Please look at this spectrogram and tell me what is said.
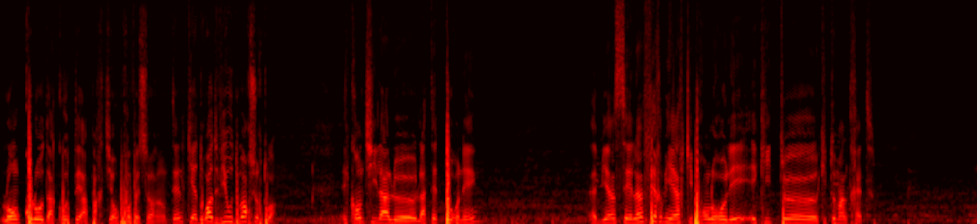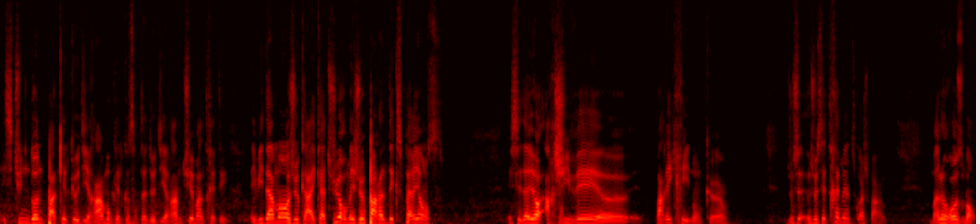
l'enclos d'à côté appartient au professeur Intel, qui a droit de vie ou de mort sur toi. Et quand il a la tête tournée, eh bien, c'est l'infirmière qui prend le relais et qui te, qui te maltraite. Et si tu ne donnes pas quelques dirhams ou quelques centaines de dirhams, tu es maltraité. Évidemment, je caricature, mais je parle d'expérience. Et c'est d'ailleurs archivé euh, par écrit, donc euh, je, sais, très bien de quoi je parle, malheureusement.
